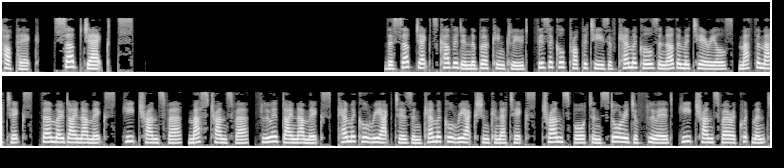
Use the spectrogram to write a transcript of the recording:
Topic: Subjects The subjects covered in the book include, physical properties of chemicals and other materials, mathematics, thermodynamics, heat transfer, mass transfer, fluid dynamics, chemical reactors and chemical reaction kinetics, transport and storage of fluid, heat transfer equipment,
